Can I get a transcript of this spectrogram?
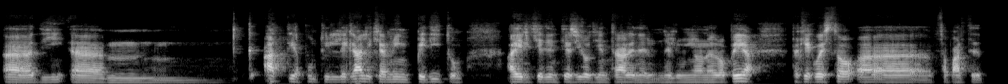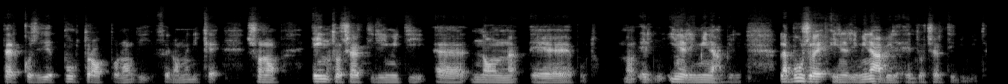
eh, di ehm, atti appunto illegali che hanno impedito ai richiedenti asilo di entrare nel, nell'Unione Europea, perché questo eh, fa parte, per così dire, purtroppo, no, di fenomeni che sono entro certi limiti eh, non eh, appunto no, ineliminabili. L'abuso è ineliminabile entro certi limiti.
